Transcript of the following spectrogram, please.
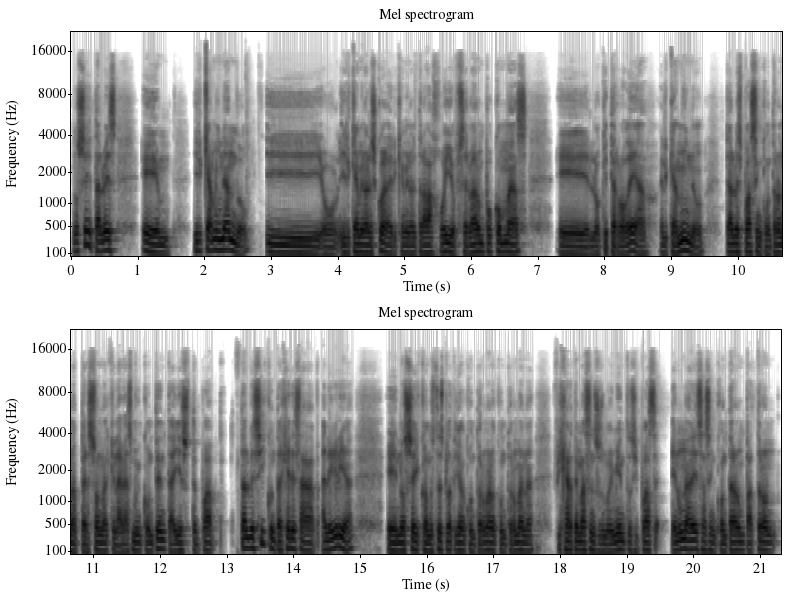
no sé, tal vez em, ir caminando y, o ir camino a la escuela, ir camino al trabajo y observar un poco más eh, lo que te rodea, el camino, tal vez puedas encontrar una persona que la veas muy contenta y eso te pueda, tal vez sí, contagiar esa alegría. Eh, no sé, cuando estés platicando con tu hermano o con tu hermana, fijarte más en sus movimientos y puedas en una de esas encontrar un patrón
